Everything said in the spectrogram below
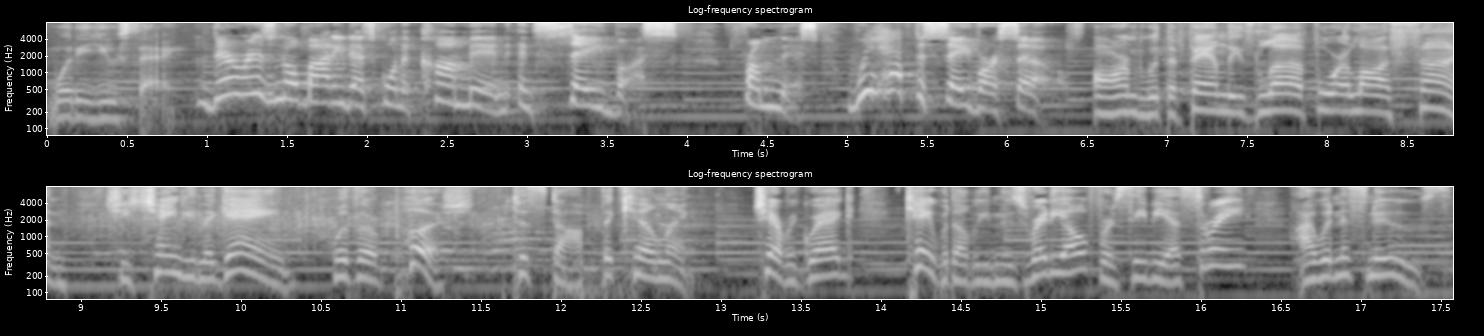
What do you say? There is nobody that's going to come in and save us from this. We have to save ourselves. Armed with the family's love for a lost son, she's changing the game with her push to stop the killing. Cherri Gregg, KYW News Radio for CBS 3 Eyewitness News.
